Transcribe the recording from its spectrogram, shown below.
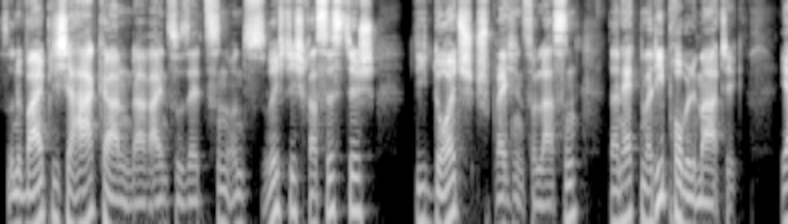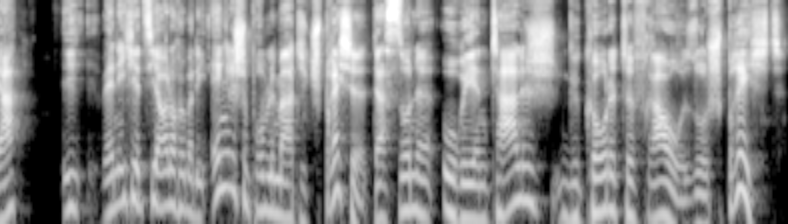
so eine weibliche Hakan da reinzusetzen und richtig rassistisch die Deutsch sprechen zu lassen, dann hätten wir die Problematik. Ja, ich, wenn ich jetzt hier auch noch über die englische Problematik spreche, dass so eine orientalisch gecodete Frau so spricht,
